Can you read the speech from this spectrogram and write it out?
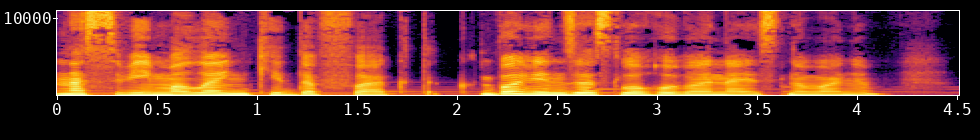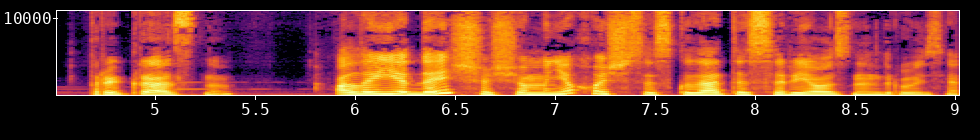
на свій маленький дефектик, бо він заслуговує на існування. Прекрасно. Але є дещо, що мені хочеться сказати серйозно, друзі.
